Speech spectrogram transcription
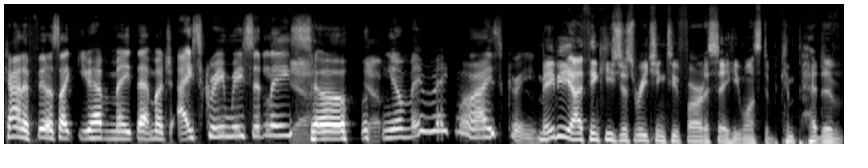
kind of feels like you haven't made that much ice cream recently. Yeah. So, Yep. you know, maybe make more ice cream. maybe I think he's just reaching too far to say he wants to competitive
